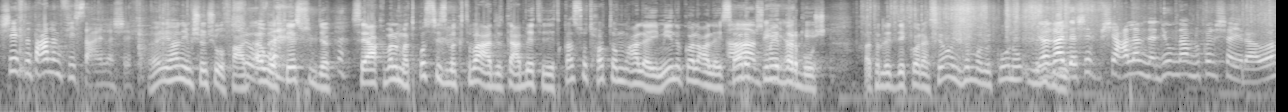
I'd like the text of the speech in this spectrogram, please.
شيف نتعلم في ساعة أنا شيف اي يعني مش نشوف. عاد أول كاس باش نبدا ساعة قبل ما تقص لازمك تبعد الكعبات اللي تقصوا تحطهم على يمينك ولا على يسارك باش آه ما يضربوش. خاطر ال décoration يلزمهم يكونوا يا غادة شيف باش يعلمنا اليوم نعملوا كل شيء راهو.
